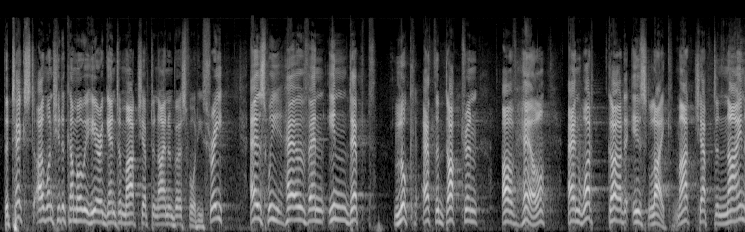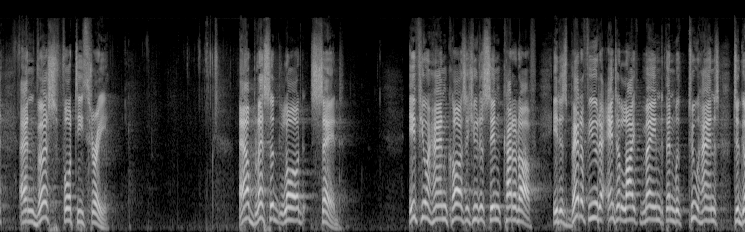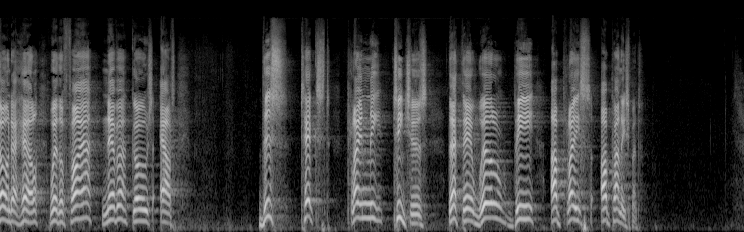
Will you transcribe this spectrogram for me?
The text, I want you to come over here again to Mark chapter 9 and verse 43 as we have an in depth look at the doctrine of hell and what God is like. Mark chapter 9 and verse 43. Our blessed Lord said, If your hand causes you to sin, cut it off. It is better for you to enter life maimed than with two hands to go into hell where the fire never goes out. This text plainly teaches that there will be a place of punishment.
